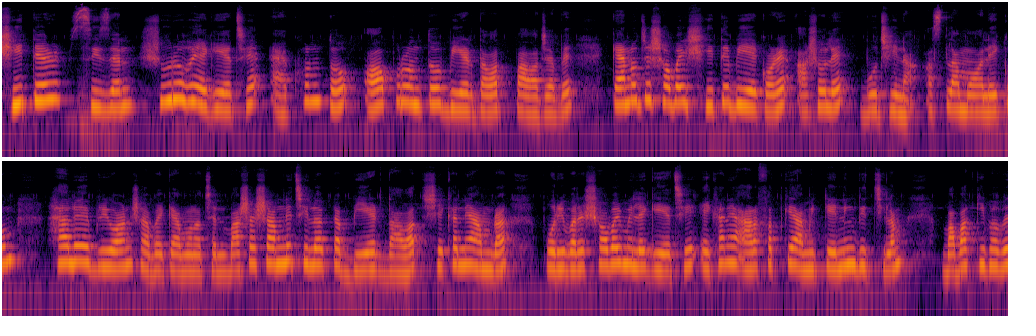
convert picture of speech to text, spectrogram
শীতের সিজন শুরু হয়ে গিয়েছে, এখন তো অপরন্ত বিয়ের দাওয়াত পাওয়া যাবে। কেন যে সবাই শীতে বিয়ে করে আসলে বুঝি না। আসসালামু আলাইকুম। হ্যালো এভরিওয়ান, সবাই কেমন আছেন? বাসার সামনে ছিল একটা বিয়ের দাওয়াত, সেখানে আমরা পরিবারের সবাই মিলে গিয়েছি। এখানে আরাফাতকে আমি ট্রেনিং দিচ্ছিলাম। বাবা কীভাবে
